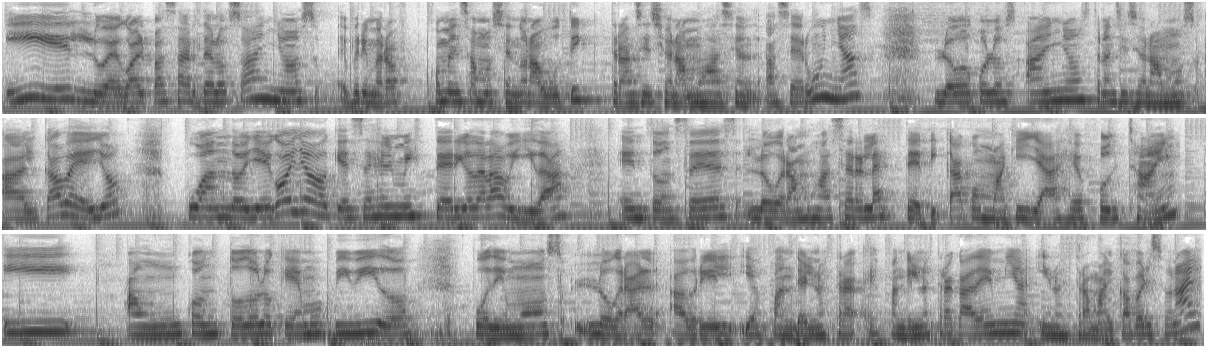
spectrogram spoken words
Y luego al pasar de los años, eh, primero comenzamos siendo una boutique, transicionamos a hacer uñas, luego con los años transicionamos al cabello. Cuando llego yo, que ese es el misterio de la vida, entonces logramos hacer la estética con maquillaje full time y aún con todo lo que hemos vivido, pudimos lograr abrir y expandir nuestra, expandir nuestra academia y nuestra marca personal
